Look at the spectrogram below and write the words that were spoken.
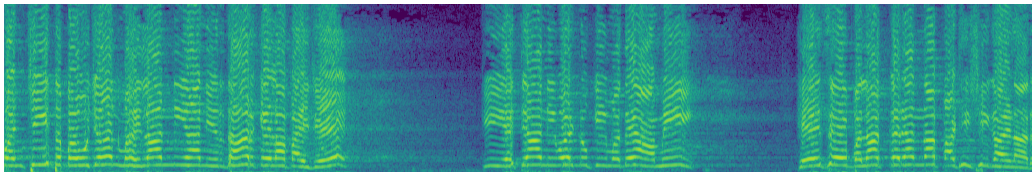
वंचित बहुजन महिलांनी हा निर्धार केला पाहिजे की येत्या निवडणुकीमध्ये आम्ही हे जे बलात्कारांना पाठीशी घालणार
